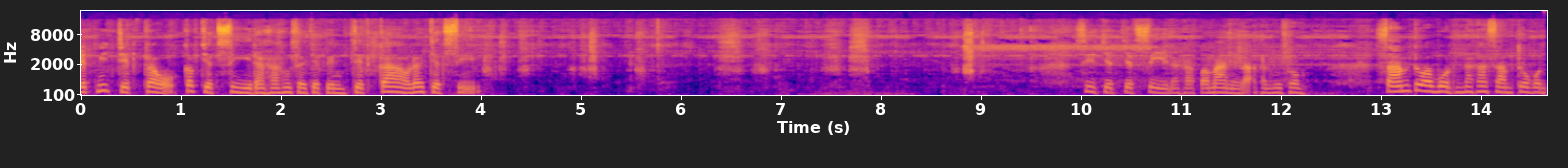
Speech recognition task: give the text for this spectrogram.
เจ็ดมีเจ็ดเก้ากับเจ็ดสี่นะคะสงสัยจะเป็นเจ็ดเก้าและเจ็ดสี่สี่เจ็ดเจ็ดสี่นะคะ ประมาณนี้ละท่านผู้ชมสามตัวบนนะคะสามตัวบน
